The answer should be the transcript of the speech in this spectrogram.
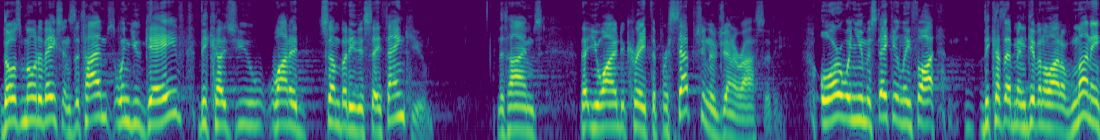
Those motivations, the times when you gave because you wanted somebody to say thank you. The times that you wanted to create the perception of generosity. Or when you mistakenly thought, because I've been given a lot of money,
